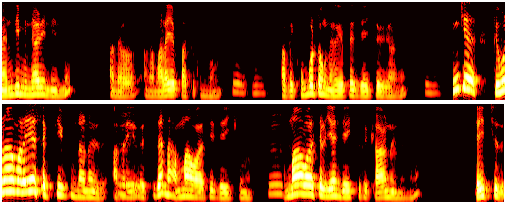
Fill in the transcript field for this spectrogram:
நந்தி முன்னாடி நின்று அந்த அந்த மலையை பார்த்து கும்பிடுவாங்க அப்படி கும்பிட்டவங்க நிறைய பேர் ஜெயிச்சிருக்காங்க. இங்க திருவண்ணாமலையே சக்திக்கு உண்டானது அதை ம். வச்சுதான் நான் அமாவாசை ஜெயிக்கும் ம், அமாவாசையில் ஏன் ஜெயிச்சது காரணம் என்னன்னா ஜெயிச்சது.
